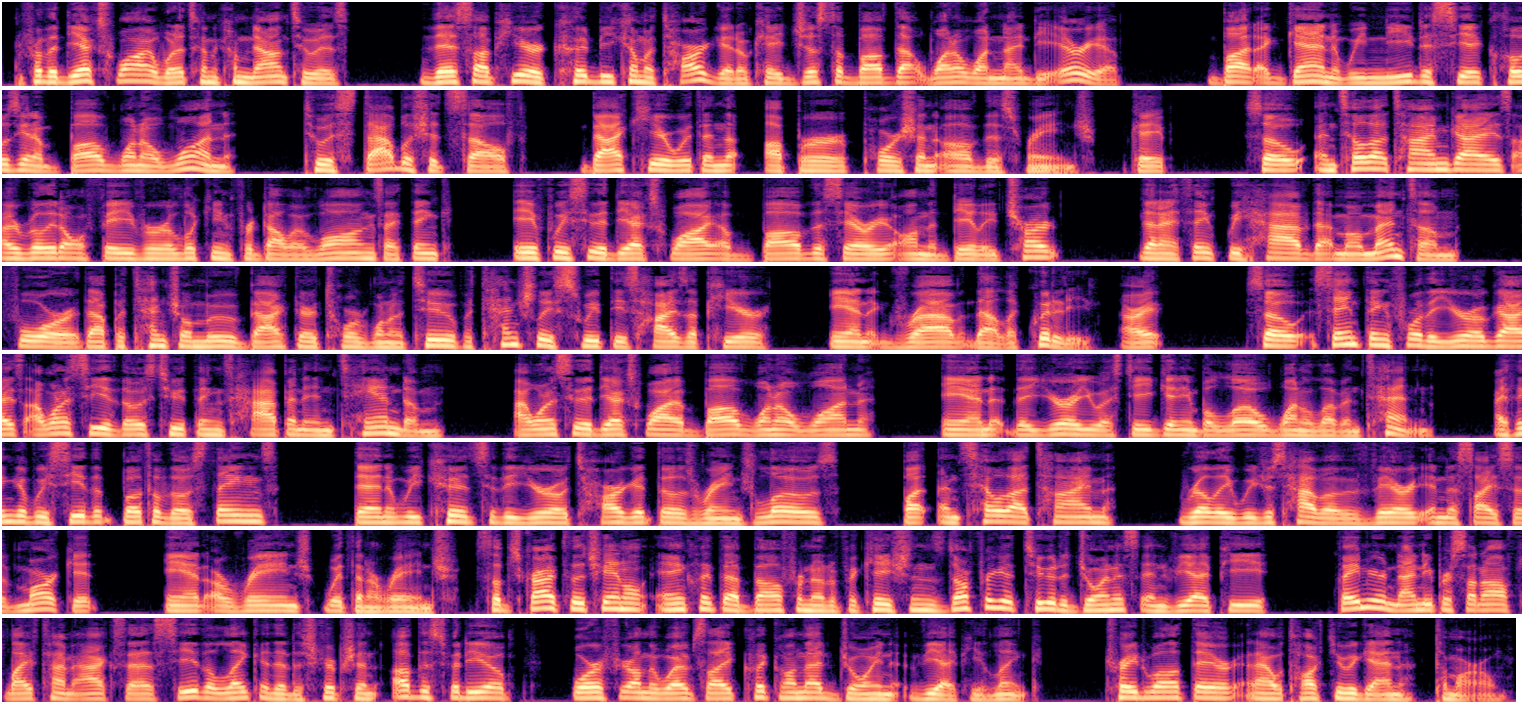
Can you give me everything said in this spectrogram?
for the DXY, what it's going to come down to is this up here could become a target, okay, just above that 101.90 area. But again, we need to see it closing above 101 to establish itself back here within the upper portion of this range. Okay. So until that time, guys, I really don't favor looking for dollar longs. I think if we see the DXY above this area on the daily chart, then I think we have that momentum for that potential move back there toward 102, potentially sweep these highs up here and grab that liquidity. All right. So same thing for the euro guys. I want to see those two things happen in tandem. I want to see the DXY above 101 and the euro USD getting below 111.10. I think if we see the, both of those things, then we could see the euro target those range lows. But until that time, really, we just have a very indecisive market and a range within a range. Subscribe to the channel and click that bell for notifications. Don't forget too to join us in VIP. Claim your 90% off lifetime access. See the link in the description of this video, or if you're on the website, click on that join VIP link. Trade well out there, and I will talk to you again tomorrow.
